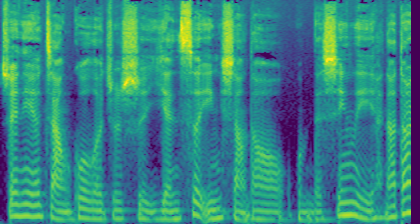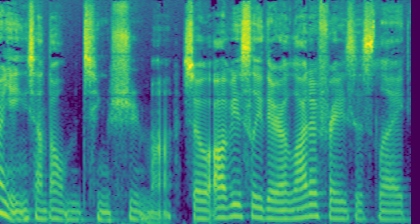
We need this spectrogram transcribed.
所以你也讲过了，就是颜色影响到我们的心理，那当然也影响到我们情绪嘛。So obviously there are a lot of phrases like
